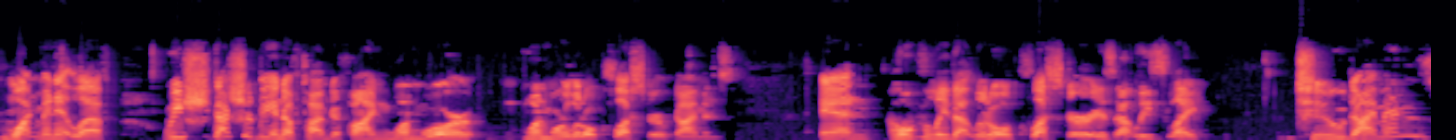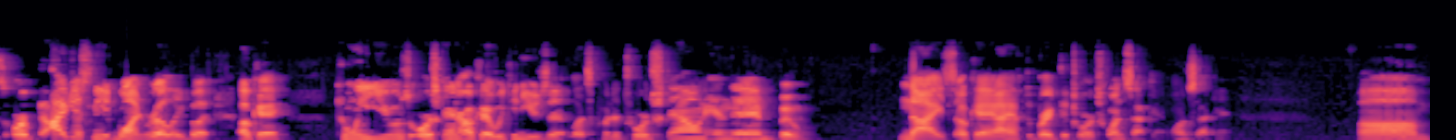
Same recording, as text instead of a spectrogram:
One minute left. We sh that should be enough time to find one more one more little cluster of diamonds. And hopefully that little cluster is at least like two diamonds, or I just need one really, but okay. Can we use ore scanner? Okay, we can use it. Let's put a torch down and then boom. Nice. Okay, I have to break the torch. One second. One second. Um,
